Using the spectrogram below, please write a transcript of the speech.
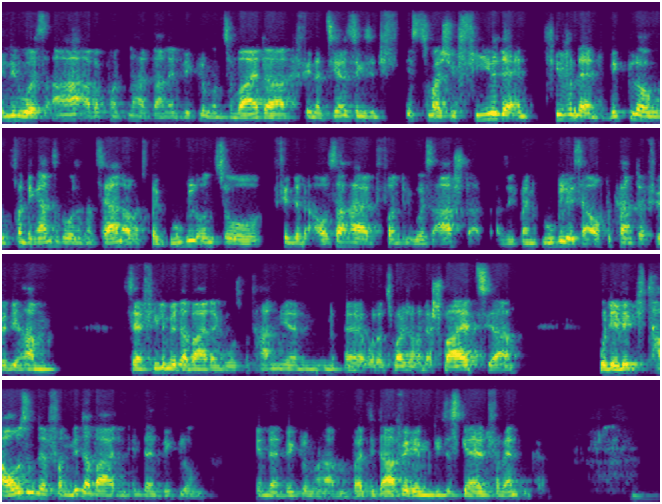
in den USA, aber konnten halt dann Entwicklung und so weiter finanzieren. Deswegen sind, ist zum Beispiel viel, der, viel von der Entwicklung von den ganzen großen Konzernen, auch jetzt bei Google und so, findet außerhalb von den USA statt. Also ich meine, Google ist ja auch bekannt dafür, die haben sehr viele Mitarbeiter in Großbritannien äh, oder zum Beispiel auch in der Schweiz, ja. wo die wirklich Tausende von Mitarbeitern in der Entwicklung, in der Entwicklung haben, weil sie dafür eben dieses Geld verwenden können. Mhm.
